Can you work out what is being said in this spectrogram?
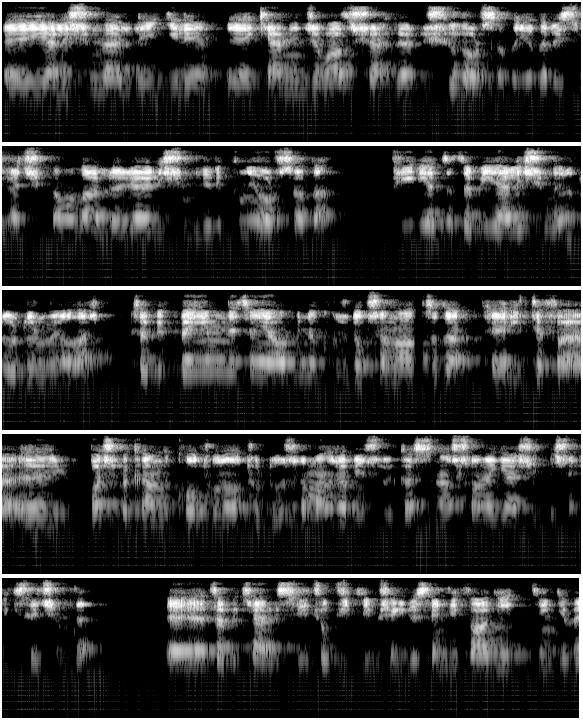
e, yerleşimlerle ilgili e, kendince bazı şerhler düşüyorsa da ya da resmi açıklamalarla yerleşimleri kınıyorsa da fiiliyatta tabii yerleşimleri durdurmuyorlar. Tabii Benjamin Netanyahu 1996'da e, ilk defa e, başbakanlık koltuğuna oturduğu zaman Rabin suikastından sonra gerçekleşen ilk tanesi çok ciddi bir şekilde senin ifade ettiğin gibi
